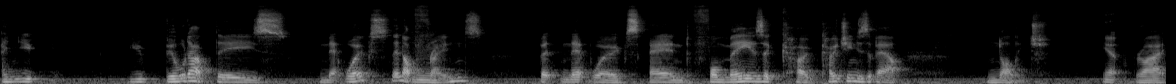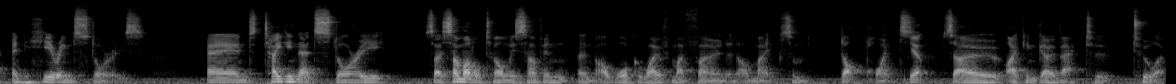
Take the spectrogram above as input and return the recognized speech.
And you you build up these networks. They're not Mm. friends, but networks. And for me as a coach, coaching is about knowledge, Yep. right? And hearing stories and taking that story. So someone will tell me something and I'll walk away with my phone and I'll make some dot points. Yep. So I can go back to, to it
